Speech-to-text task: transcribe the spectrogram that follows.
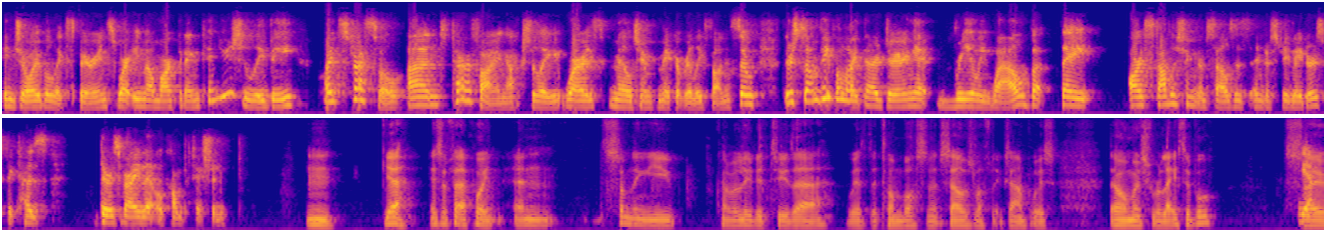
enjoyable experience where email marketing can usually be quite stressful and terrifying actually whereas mailchimp make it really fun so there's some people out there doing it really well but they are establishing themselves as industry leaders because there's very little competition mm. yeah it's a fair point and something you kind of alluded to there with the tom boston at salesloft example is they're almost relatable so yeah.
